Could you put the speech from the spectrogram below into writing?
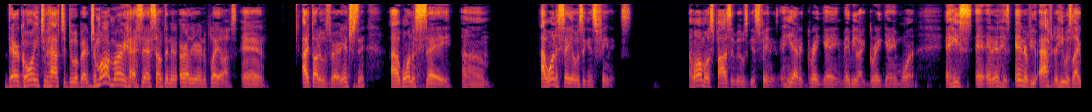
They're going to have to do a better. Jamal Murray has said something in, earlier in the playoffs, and I thought it was very interesting. I want to say, um, I want to say it was against Phoenix. I'm almost positive it was against Phoenix, and he had a great game, maybe like great game one. And he's and, and in his interview after, he was like,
